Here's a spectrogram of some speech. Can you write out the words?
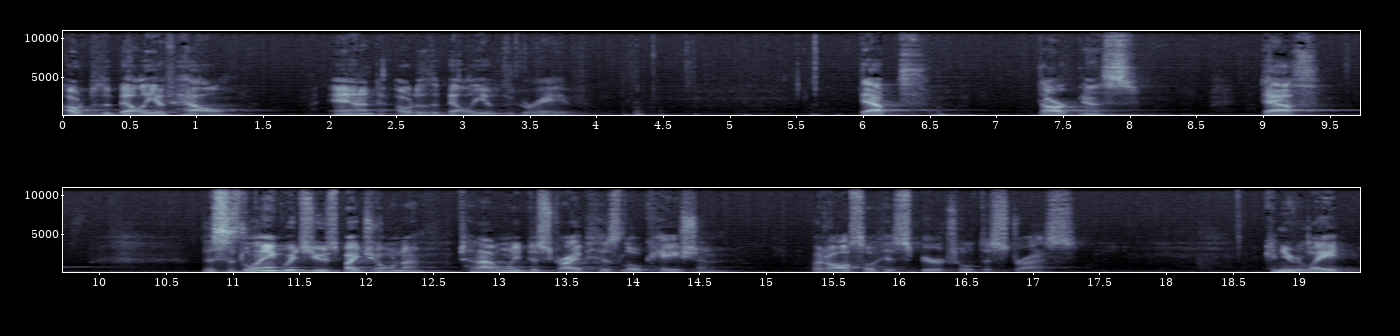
out of the belly of hell and out of the belly of the grave. Depth, darkness, death. This is the language used by Jonah to not only describe his location, but also his spiritual distress. Can you relate?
